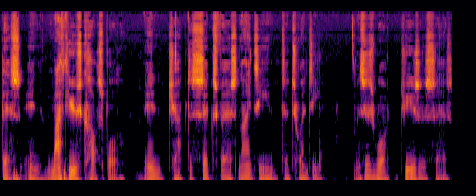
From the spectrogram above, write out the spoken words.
this in Matthew's gospel in chapter 6, verse 19 to 20. This is what Jesus says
